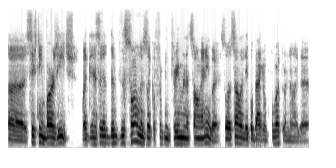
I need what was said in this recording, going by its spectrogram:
uh 16 bars each. Like it's a, the the song is like a freaking three minute song anyway, so it's not like they go back and forth or anything like that.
